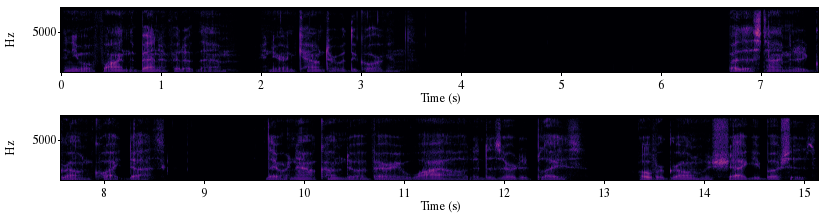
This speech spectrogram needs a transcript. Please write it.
and you will find the benefit of them in your encounter with the Gorgons. By this time it had grown quite dusk. They were now come to a very wild and deserted place, overgrown with shaggy bushes,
